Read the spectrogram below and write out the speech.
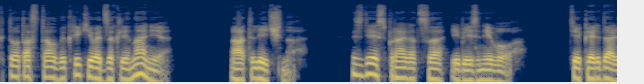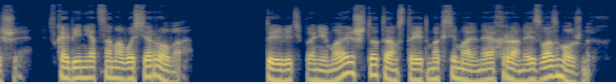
Кто-то стал выкрикивать заклинания. Отлично. Здесь справятся и без него. Теперь дальше, в кабинет самого Серова. «Ты ведь понимаешь, что там стоит максимальная охрана из возможных?»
